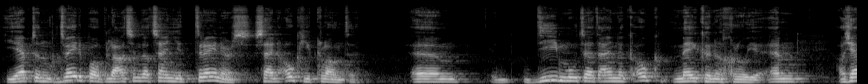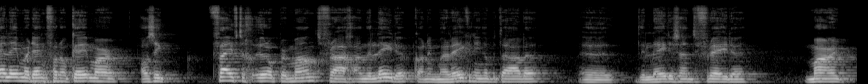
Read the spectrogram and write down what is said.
je hebt een tweede populatie en dat zijn je trainers, zijn ook je klanten. Um, die moeten uiteindelijk ook mee kunnen groeien. En als jij alleen maar denkt van oké, maar als ik 50 euro per maand vraag aan de leden, kan ik mijn rekeningen betalen. Uh, de leden zijn tevreden. Maar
